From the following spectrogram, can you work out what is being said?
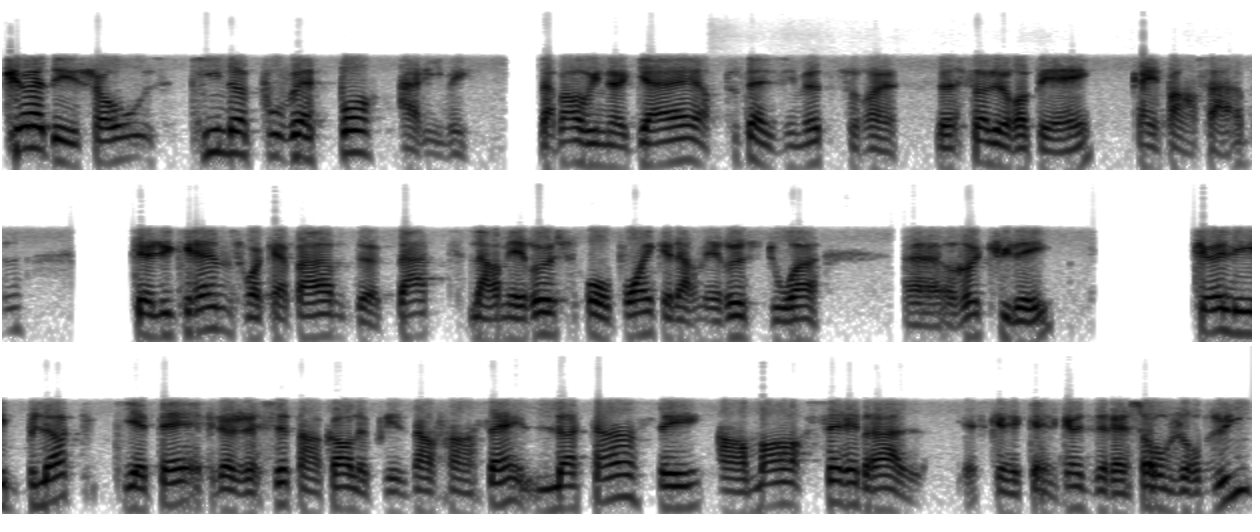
que des choses qui ne pouvaient pas arriver. D'abord, une guerre tout azimut sur le sol européen, impensable que l'Ukraine soit capable de battre l'armée russe au point que l'armée russe doit euh, reculer, que les blocs qui étaient, et puis là je cite encore le président français, l'OTAN c'est en mort cérébrale. Est-ce que quelqu'un dirait ça aujourd'hui?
